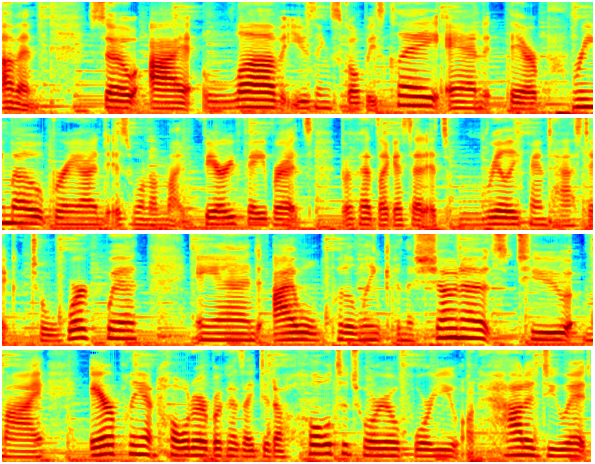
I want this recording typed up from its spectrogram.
oven. So i love using sculpey's clay and their primo brand is one of my very favorites because like i said it's really fantastic to work with and i will put a link in the show notes to my air plant holder because I did a whole tutorial for you on how to do it.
